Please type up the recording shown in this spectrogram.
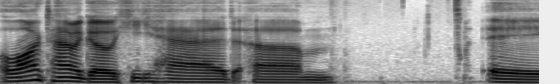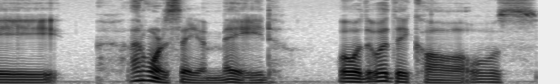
a long time ago, he had um, a. I don't want to say a maid. What would what would they call? What was?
